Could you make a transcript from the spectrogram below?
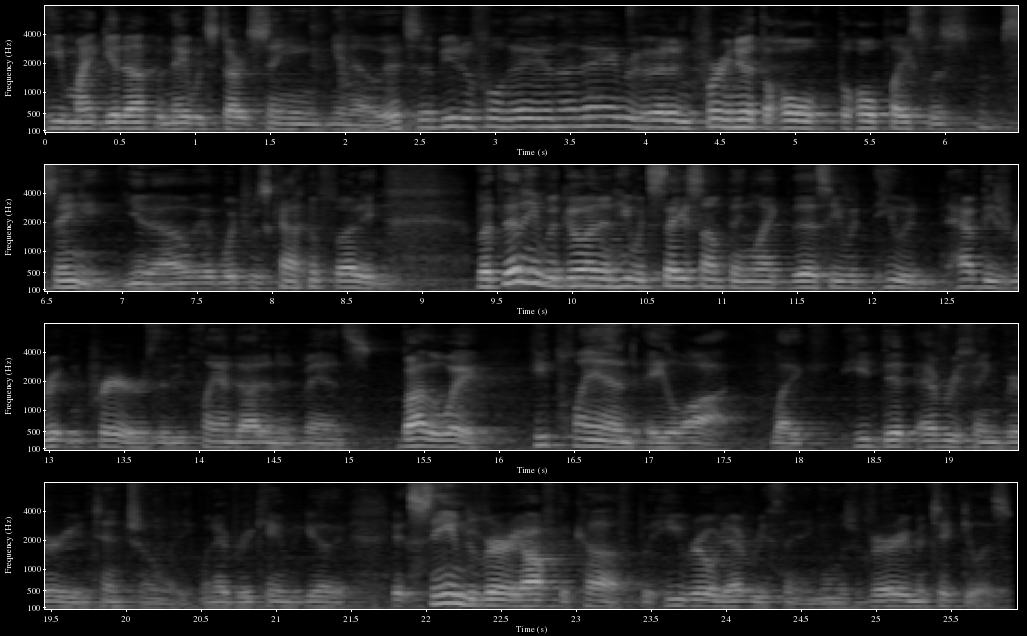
he might get up and they would start singing, you know, it's a beautiful day in the neighborhood, and before he knew it, the whole the whole place was singing, you know, it, which was kind of funny. But then he would go in and he would say something like this. He would he would have these written prayers that he planned out in advance. By the way, he planned a lot. Like he did everything very intentionally whenever he came together. It seemed very off the cuff, but he wrote everything and was very meticulous.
